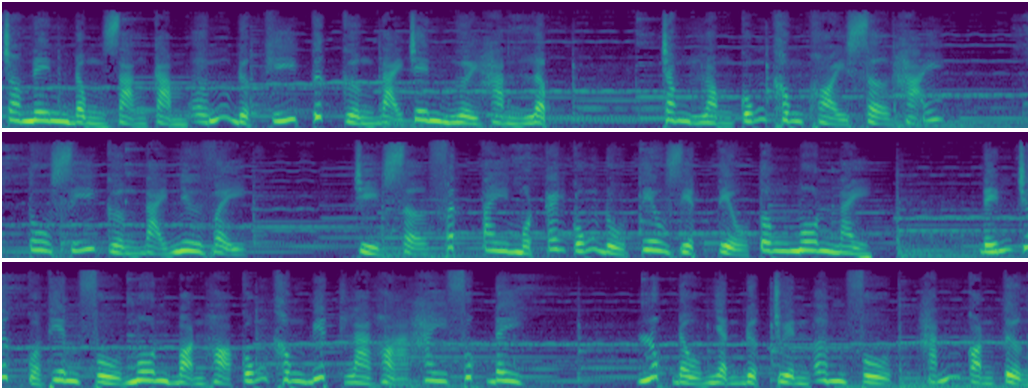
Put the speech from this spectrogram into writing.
Cho nên đồng dạng cảm ứng được khí tức cường đại trên người Hàn Lập. Trong lòng cũng không khỏi sợ hãi. Tu sĩ cường đại như vậy, Chỉ sợ phất tay một cách cũng đủ tiêu diệt tiểu tông môn này. Đến trước của thiên phù môn bọn họ cũng không biết là họ hay phúc đây. Lúc đầu nhận được truyền âm phù, Hắn còn tưởng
